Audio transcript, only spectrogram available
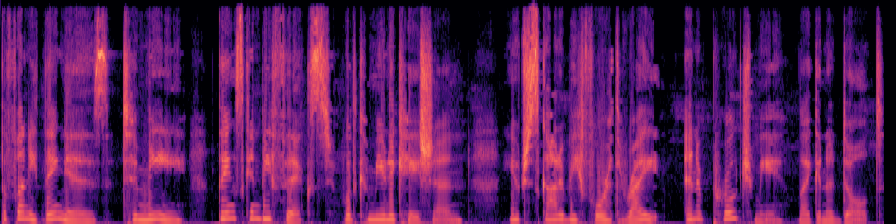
The funny thing is, to me, things can be fixed with communication. You just gotta be forthright and approach me like an adult.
